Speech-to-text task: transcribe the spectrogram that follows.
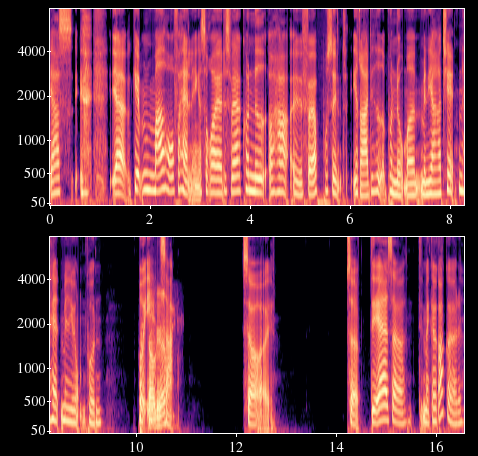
jeg har, jeg, gennem meget hårde forhandlinger, så rører jeg desværre kun ned og har øh, 40 procent i rettigheder på nummeret, men jeg har tjent en halv million på den. På én Okay. sang. Så, øh, så det er altså, det, man kan godt gøre det,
